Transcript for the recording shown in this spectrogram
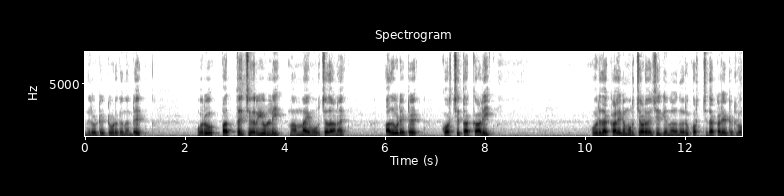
ഇതിലോട്ട് ഇട്ട് കൊടുക്കുന്നുണ്ട്. ഒരു പത്ത് ചെറിയുള്ളി നന്നായി മുറിച്ചതാണ്. അതുകൂടെ ഇട്ട് കുറച്ച് തക്കാളി ഒരു തക്കാളിനെ മുറിച്ച് അവിടെ വെച്ചിരിക്കുന്നത്. ഒരു കുറച്ച് തക്കാളി ഇട്ടിട്ടുള്ളൂ.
